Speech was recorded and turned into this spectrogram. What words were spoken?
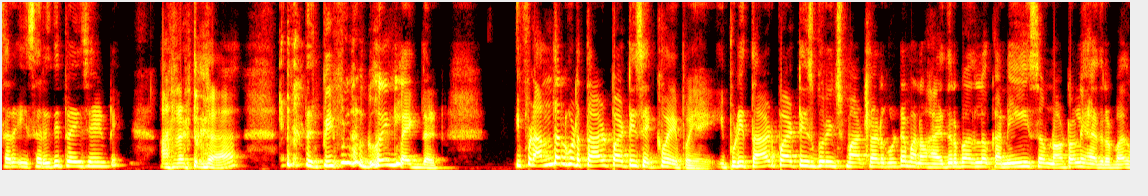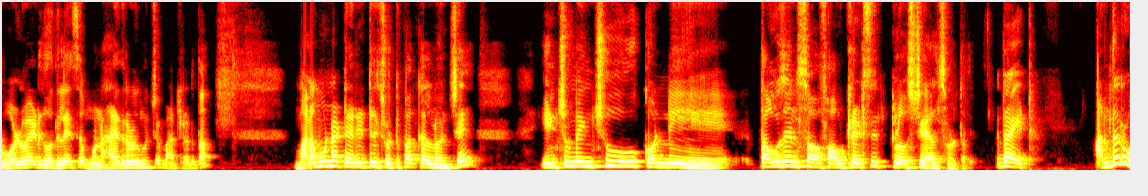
సరే ఈసారి ఇది ట్రై చేయండి. అన్నట్టుగా people are going like that ఇప్పుడు అందరు కూడా థర్డ్ పార్టీస్ ఎక్కువైపోయాయి. ఇప్పుడు ఈ థర్డ్ పార్టీస్ గురించి మాట్లాడుకుంటే మనం హైదరాబాద్లో కనీసం నాట్ ఓన్లీ హైదరాబాద్ వరల్డ్ వైడ్గా వదిలేసాం మన హైదరాబాద్ గురించి మాట్లాడదాం. మనమున్న టెరిటరీ చుట్టుపక్కల నుంచే ఇంచుమించు కొన్ని థౌజండ్స్ ఆఫ్ అవుట్లెట్స్ని క్లోజ్ చేయాల్సి ఉంటుంది. రైట్ అందరూ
